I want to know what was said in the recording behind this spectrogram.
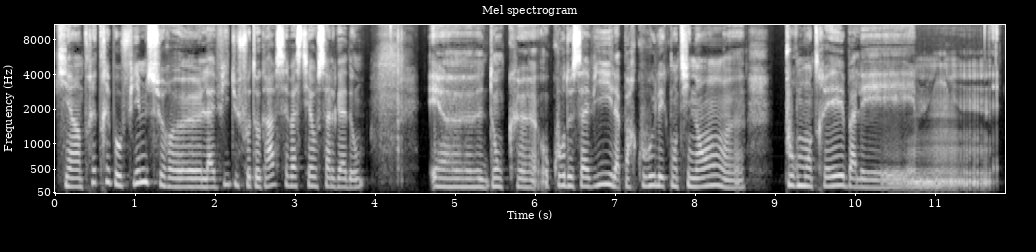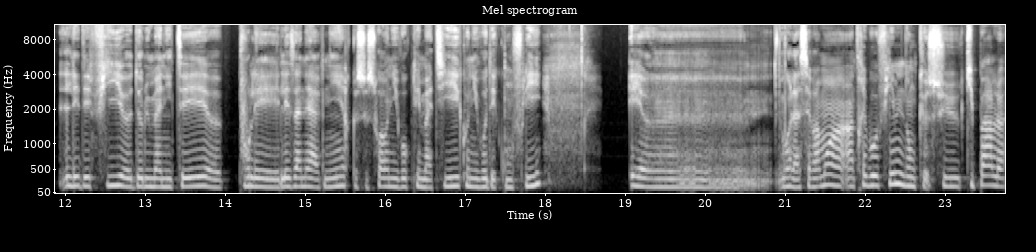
qui est un très très beau film sur euh, la vie du photographe Sébastien Salgado. Et donc, au cours de sa vie, il a parcouru les continents pour montrer bah, les, les défis euh, de l'humanité euh, pour les, années à venir, que ce soit au niveau climatique, au niveau des conflits. Et euh, voilà, c'est vraiment un, très beau film donc qui parle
